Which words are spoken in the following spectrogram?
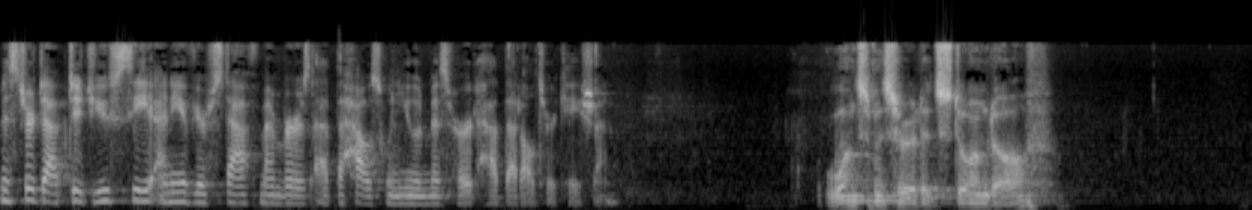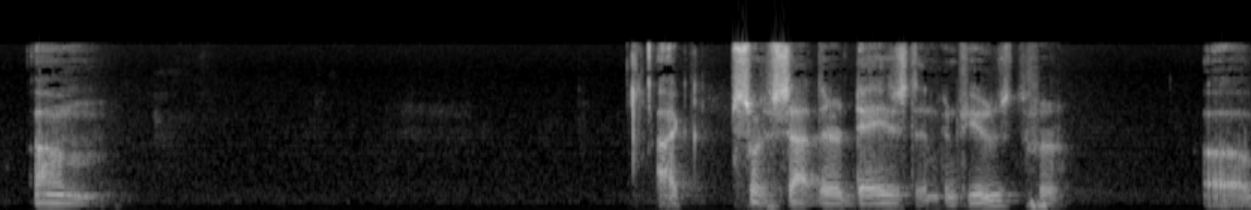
Mr. Depp, did you see any of your staff members at the house when you and Miss Heard had that altercation? Once Miss Heard had stormed off, um, I sort of sat there dazed and confused for a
